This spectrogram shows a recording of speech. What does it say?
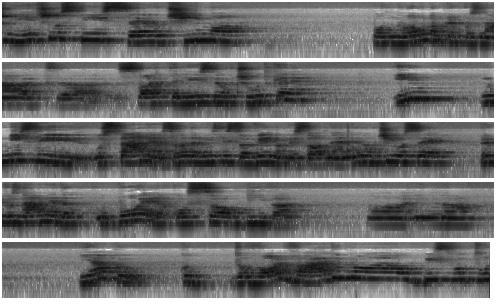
čuječnosti se učimo ponovno prepoznavati uh, svoje telesne občutke in. Misli ustanejo, seveda, misli so vedno prisotne. Ne? Naučimo se prepoznavanja, da oboje lahko sobiva. Uh, in, uh, ja, ko, ko dovolj vadimo, v bistvu to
